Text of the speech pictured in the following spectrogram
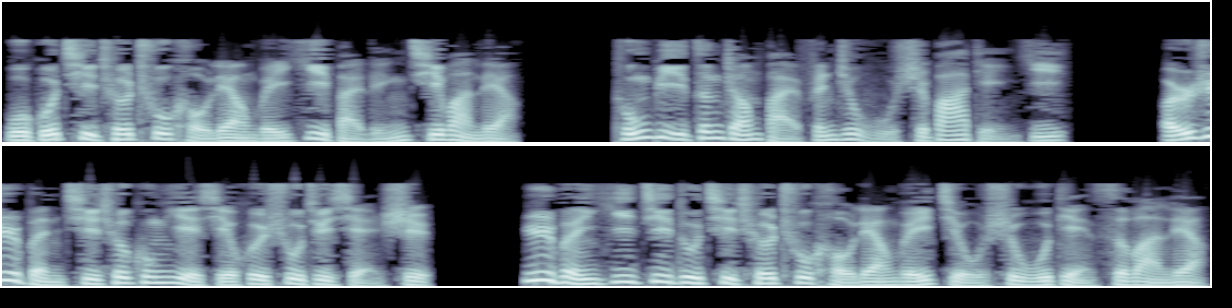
我国汽车出口量为一百零七万辆，同比增长百分之五十八点一。而日本汽车工业协会数据显示，日本一季度汽车出口量为九十五点四万辆。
